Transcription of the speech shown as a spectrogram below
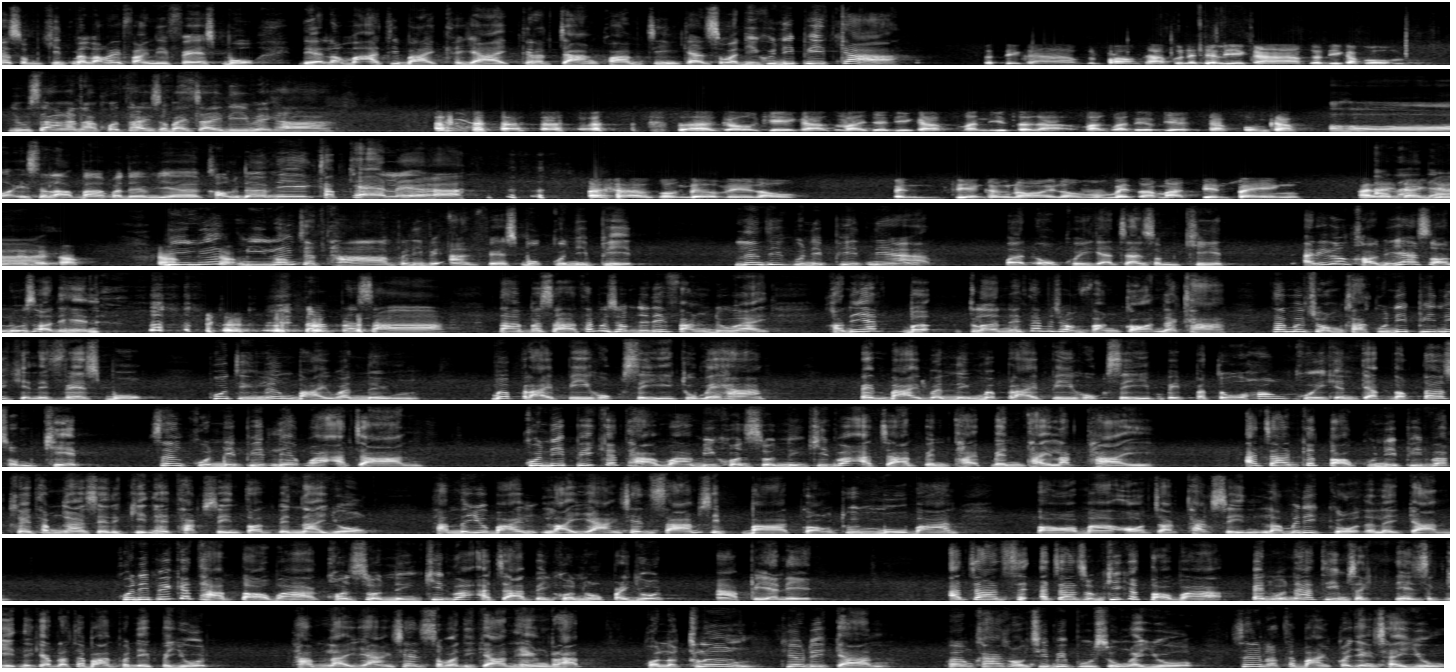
รสมคิดมาเล่าให้ฟังใน Facebook เดี๋ยวเรามาอธิบายขยายกระจ่างความจริงกัน สวัสดีคุณนิพิษค่ะ สวัสดีครับ คุณปองครับคุณอัญชลีครับ สวัสดีครับผม อยู่สร้างอนาคตไทยสบายใจดีไหมคะเอ่อก็โอเคครับสบายใจดีครับ มันอิสระมากกว่าเดิมเยอะครับ ผมครับ โอ้โห อิสระบ้างกว่าเดิมเยอะ ของเดิมนี่คับแค้นเลยเหรอะคะ ของเดิมเนี่ยเราเป็นเสียงข้างน้อยเราไม่สามารถเปลี่ยนแปลงอะไรอะไรได้เยอะได้นะครับ คบมีเรื่องคบมีเรื่องจะถามพอดีไปอ่าน Facebook คุณนิพิษเรื่องที่คุณนิพิษเนี่ย เปิดอกคุยกับอาจารย์สมคิด อันนี้ก็ขออนุญาตสอนรู้สอนเห็น ตามประษาตามประษาท่านผู้ชมจะได้ฟังด้วย ขออนุญาตเบิกเกริ่นให้ท่านผู้ชมฟังก่อนนะคะท่านผู้ชมคะคุณนิพิษนี่เขียนใน Facebook พูดถึงเรื่องบ่ายวันหนึ่ง เมื่อปลายปี 64 ถูกไหมคะ เป็นบ่ายวันหนึ่งเมื่อปลายปี 64 ปิดประตูห้องคุยกันกับดรสมคิด ซึ่งคุณนิพิษเรียกว่าอาจารย์ คุณนิพิษก็ถามว่ามีคนส่วนหนึ่งคิดว่าอาจารย์เป็นไทยเป็นไทยรักไทย อาจารย์ก็ตอบคุณนิพิษว่าเคยทำงานเศรษฐกิจให้ทักษิณตอนเป็นนายกทำนโยบายหลายอย่างเช่น 30 บาทกองทุนหมู่บ้าน ต่อมาออกจากทักษิณแล้วไม่ได้โกรธอะไรกัน คุณนิพิษก็ถามต่อว่าคนส่วนหนึ่งคิดว่าอาจารย์เป็นคนของประยุทธ์อะเปลี่ยนอีกอาจารย์อาจารย์สมคิดก็ตอบว่าเป็นหัวหน้าทีมเศรษฐกิจให้กับรัฐบาลพลเอกประยุทธ์ ทำหลายอย่างเช่น สวัสดิการแห่งรัฐคนละครึ่งเที่ยวด้วยกัน เพิ่มค่าของชีพให้ผู้สูงอายุ ซึ่งรัฐบาลก็ยังใช้อยู่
